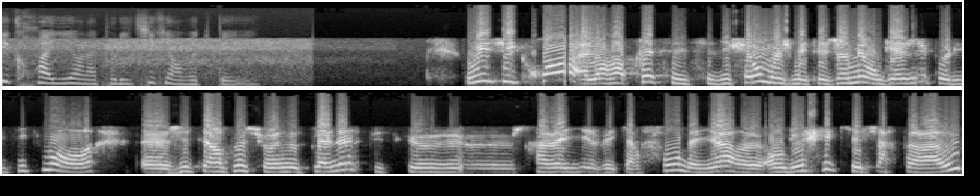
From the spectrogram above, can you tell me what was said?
y croyez en la politique et en votre pays oui, j'y crois. Alors après, c'est différent. Moi, je m'étais jamais engagée politiquement. Hein. Euh, j'étais un peu sur une autre planète puisque je, travaillais avec un fonds d'ailleurs euh, anglais qui est Charterhouse,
